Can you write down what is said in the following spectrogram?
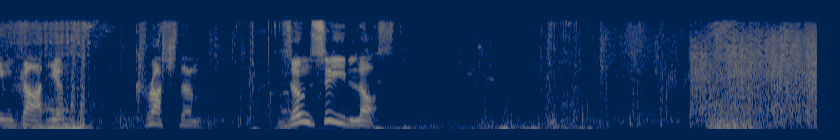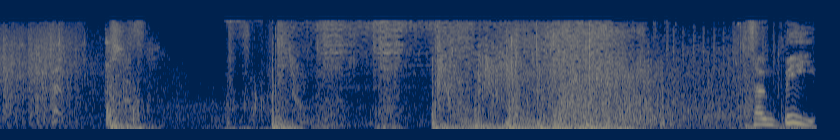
Time, Guardian. Crush them. Zone C lost. Zone B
